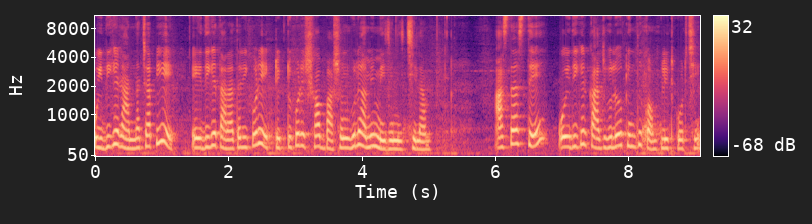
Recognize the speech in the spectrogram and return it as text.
ওইদিকে রান্না চাপিয়ে এইদিকে তাড়াতাড়ি করে একটু একটু করে সব বাসনগুলো আমি মেজে নিচ্ছিলাম। আস্তে আস্তে ওই দিকের কাজগুলোও কিন্তু কমপ্লিট করছি।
